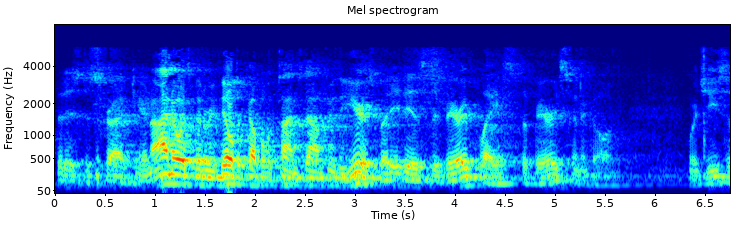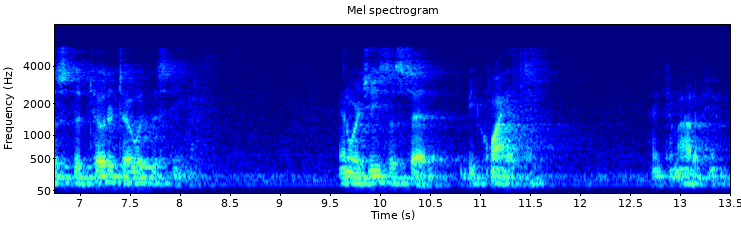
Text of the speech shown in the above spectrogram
that is described here. Now, I know it's been rebuilt a couple of times down through the years, but it is the very place, the very synagogue, where Jesus stood toe to toe with this demon. And where Jesus said, Be quiet and come out of him.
